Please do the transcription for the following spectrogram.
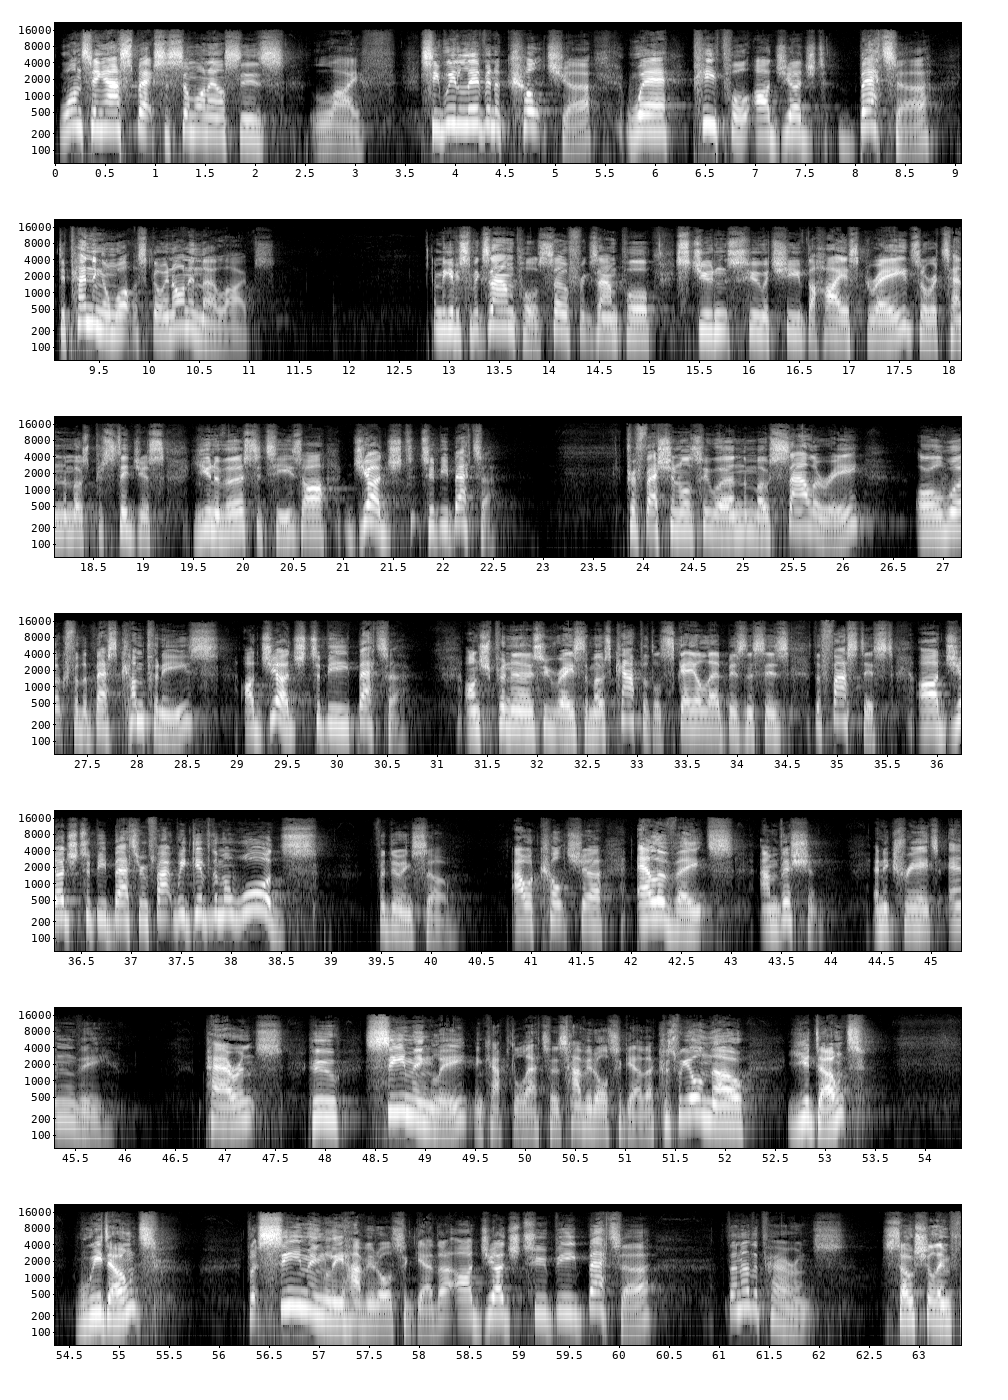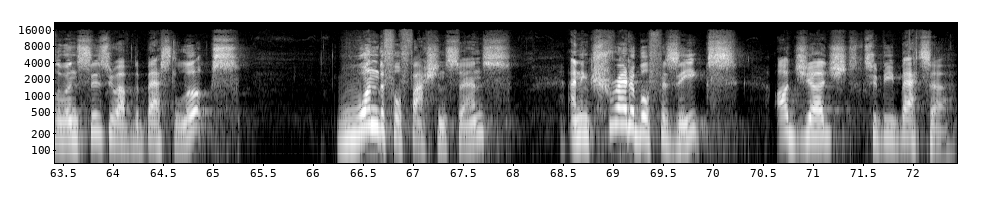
wanting aspects of someone else's life. See, we live in a culture where people are judged better depending on what's going on in their lives. Let me give you some examples. So, for example, students who achieve the highest grades or attend the most prestigious universities are judged to be better. Professionals who earn the most salary or work for the best companies are judged to be better. Entrepreneurs who raise the most capital, scale their businesses the fastest, are judged to be better. In fact, we give them awards for doing so. Our culture elevates ambition and it creates envy. Parents who seemingly, in capital letters, have it all together, because we all know you don't. We don't but seemingly have it all together, are judged to be better than other parents. Social influencers who have the best looks, wonderful fashion sense, and incredible physiques are judged to be better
